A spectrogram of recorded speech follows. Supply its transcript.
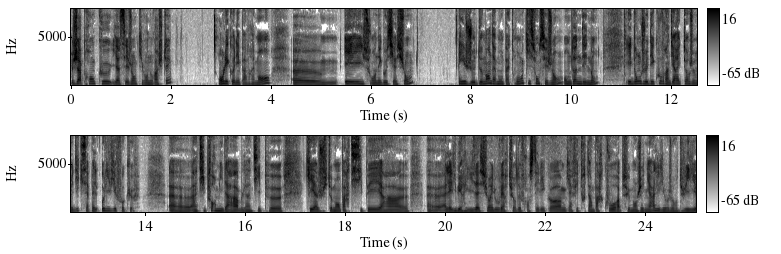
J'apprends qu'il y a ces gens qui vont nous racheter. On les connaît pas vraiment euh, et ils sont en négociation. Et je demande à mon patron qui sont ces gens. On me donne des noms et donc je découvre un directeur juridique qui s'appelle Olivier Fauqueux. Euh, un type formidable, un type euh, qui a justement participé à, euh, à la libéralisation et l'ouverture de France Télécom, qui a fait tout un parcours absolument génial. Il est aujourd'hui,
